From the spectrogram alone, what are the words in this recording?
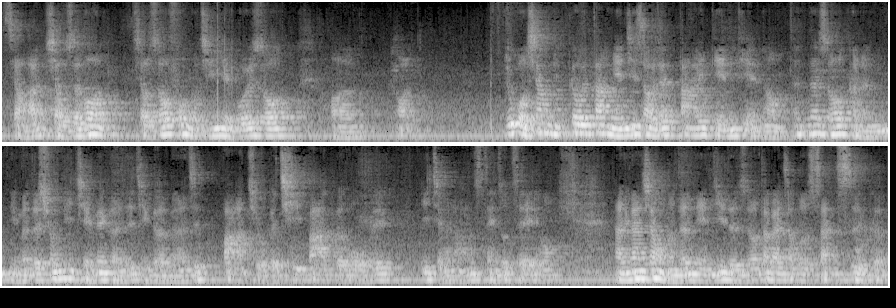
小孩小时候小时候父母亲也不会说，呃哦，如果像各位大年纪稍微再大一点点哦，那那时候可能你们的兄弟姐妹可能是几个，可能是八九个、七八个，我会一讲然后是做这样哦。那你看像我们的年纪的时候，大概差不多三四个。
